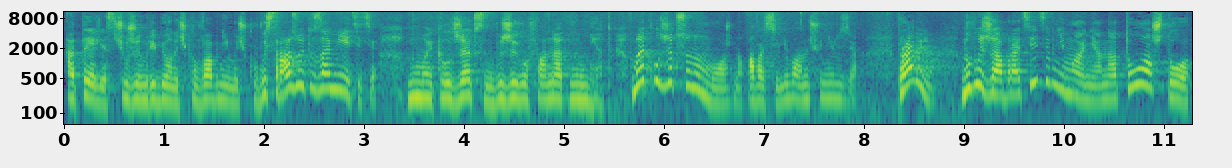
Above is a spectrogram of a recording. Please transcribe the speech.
отеле с чужим ребеночком в обнимочку, вы сразу это заметите. Ну, Майкл Джексон, вы же его фанат. Ну, нет. Майкл Джексону можно, а Василию Ивановичу нельзя. Правильно? Но вы же обратите внимание на то, что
